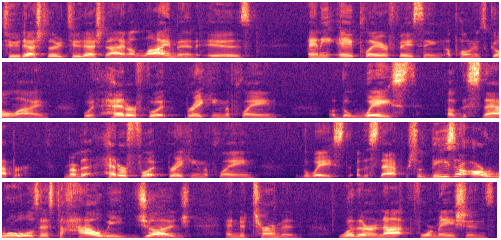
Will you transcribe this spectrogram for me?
2-32-9. A lineman is any A player facing opponent's goal line with head or foot breaking the plane of the waist of the snapper. Remember that head or foot breaking the plane, the waist of the snapper. So these are our rules as to how we judge and determine whether or not formations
